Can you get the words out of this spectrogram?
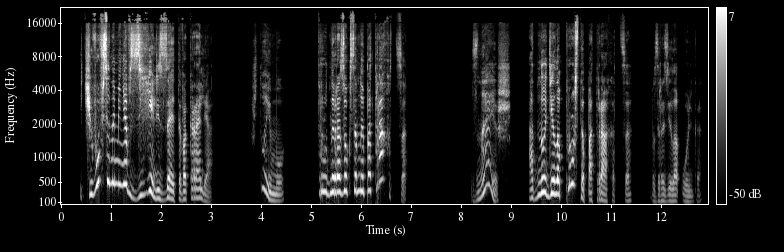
— И чего все на меня взъелись за этого короля? Что ему? Трудно разок со мной потрахаться? — Знаешь, одно дело просто потрахаться, — возразила Ольга. —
